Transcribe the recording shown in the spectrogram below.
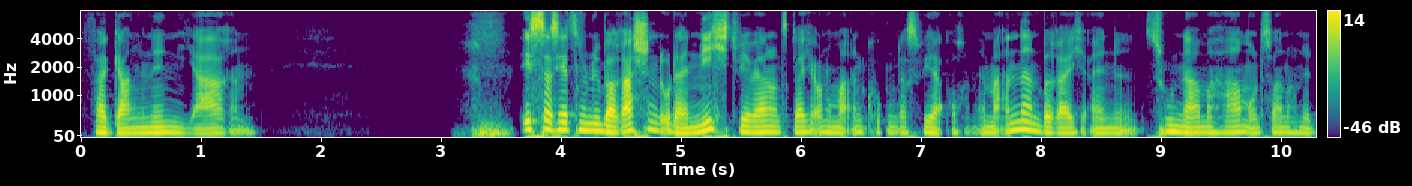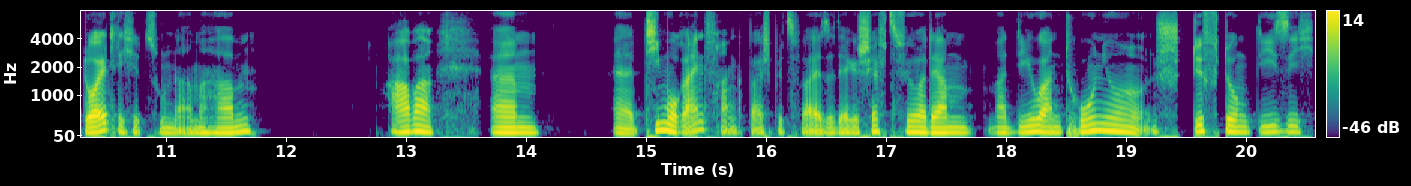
vergangenen Jahren. Ist das jetzt nun überraschend oder nicht? Wir werden uns gleich auch nochmal angucken, dass wir auch in einem anderen Bereich eine Zunahme haben und zwar noch eine deutliche Zunahme haben. Aber ähm, äh, Timo Reinfrank beispielsweise, der Geschäftsführer der Madeo Antonio Stiftung, die sich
